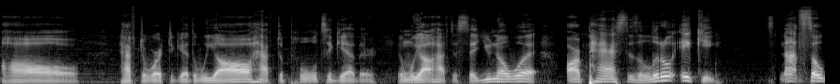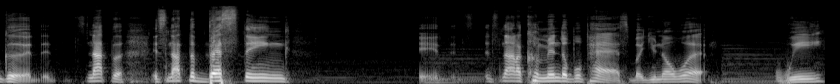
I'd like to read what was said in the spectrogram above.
all have to work together. We all have to pull together and we all have to say, you know what? Our past is a little icky it's not so good. It's not the it's not the best thing. It, it's, it's not a commendable past, but you know what? We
